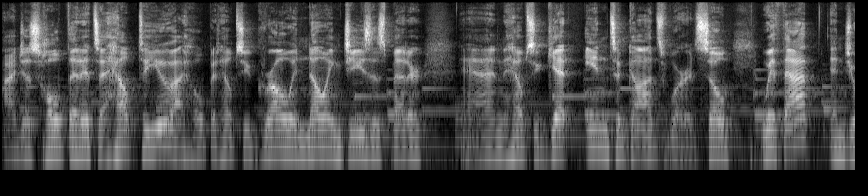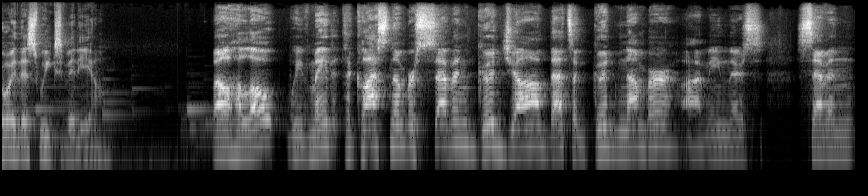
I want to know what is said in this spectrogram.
I just hope that it's a help to you. I hope it helps you grow in knowing Jesus better and helps you get into God's Word. So, with that, enjoy this week's video. Well, hello. We've made it to class number seven. Good job. That's a good number. I mean, there's seven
